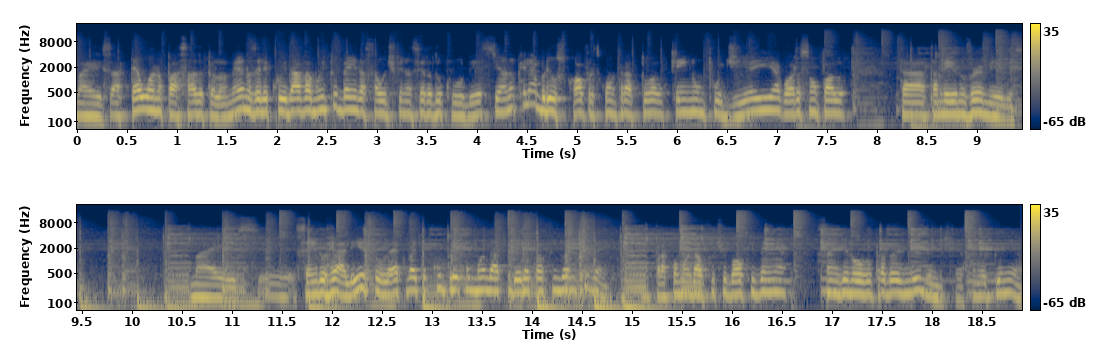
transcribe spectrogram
mas até o ano passado, pelo menos, ele cuidava muito bem da saúde financeira do clube. Esse ano que ele abriu os cofres, contratou quem não podia e agora o São Paulo tá, tá meio no vermelho. Assim. Mas, eh, sendo realista, o Leco vai ter que cumprir com o mandato dele até o fim do ano que vem. Para comandar o futebol que venha sangue novo para 2020. Essa é a minha opinião.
